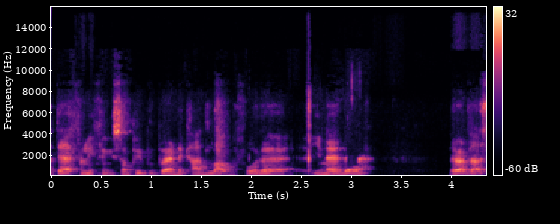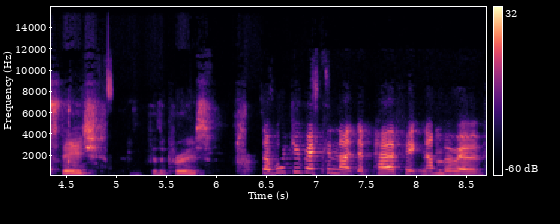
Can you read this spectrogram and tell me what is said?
I definitely think some people burn the candle out before they're, you know, they're they're at that stage for the pros. so what do you reckon like the perfect number of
